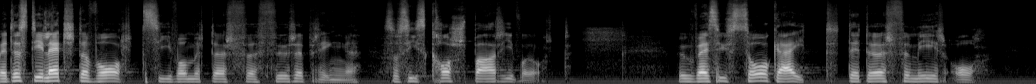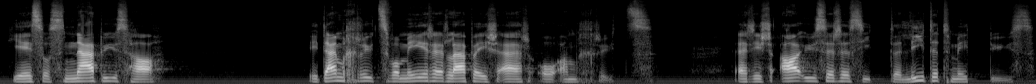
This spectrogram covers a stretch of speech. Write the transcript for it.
Wenn das die letzten Worte sind, die wir dürfen vorbringen dürfen, so sind es kostbare Worte. Weil wenn es uns so geht, dann dürfen wir auch Jesus neben uns haben. In dem Kreuz, das wir erleben, ist er auch am Kreuz. Er ist an unserer Seite, leidet mit uns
